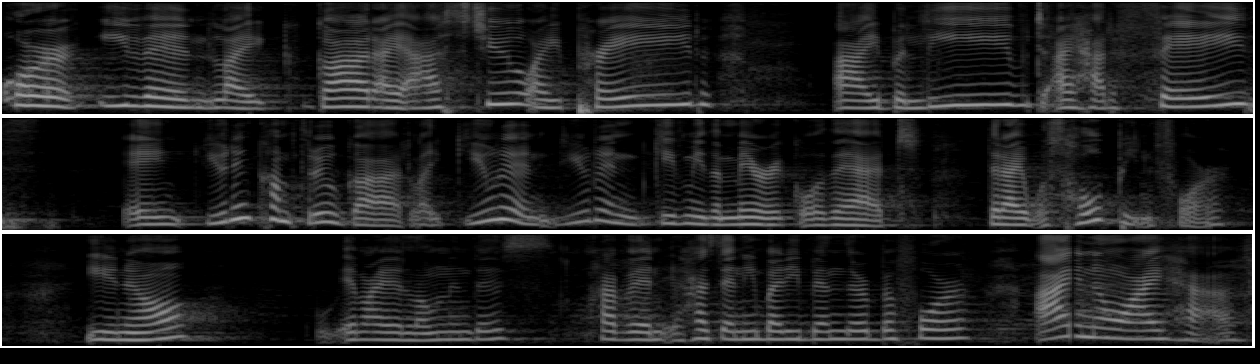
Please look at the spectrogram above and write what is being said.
Or even like, God, I asked you, I prayed, I believed, I had faith, and you didn't come through, God. Like you didn't you didn't give me the miracle that that I was hoping for. You know? Am I alone in this? Have any, has anybody been there before? I know I have.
